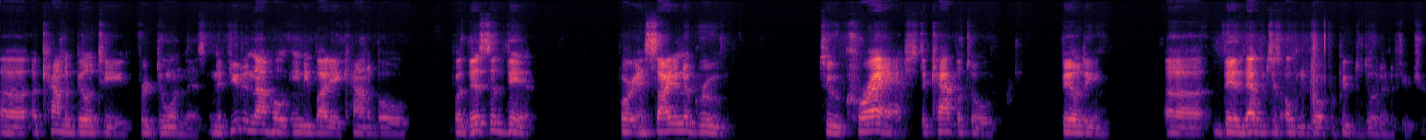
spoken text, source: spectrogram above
uh, accountability for doing this. And if you do not hold anybody accountable for this event, for inciting a group to crash the Capitol building, uh, then that would just open the door for people to do it in the future.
